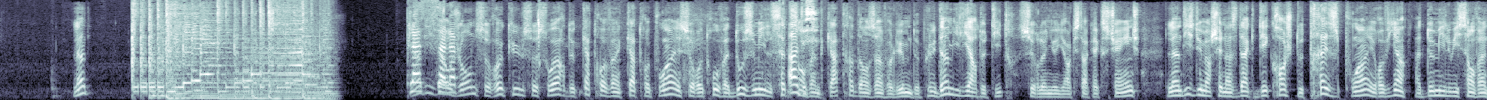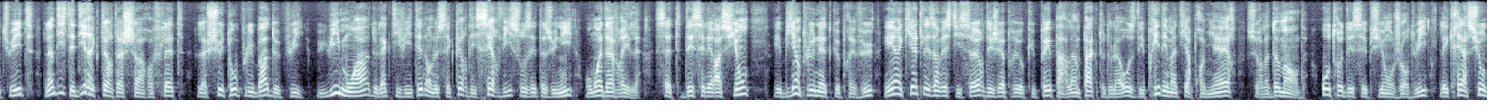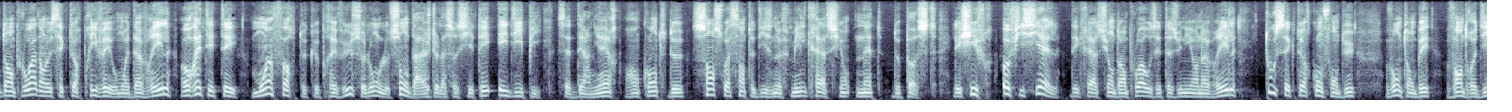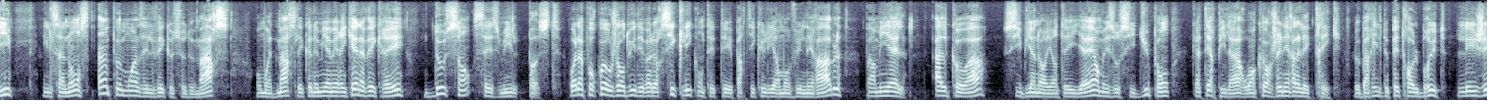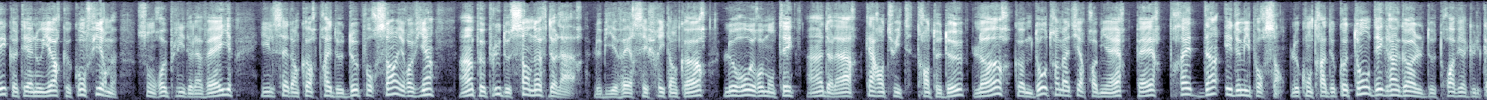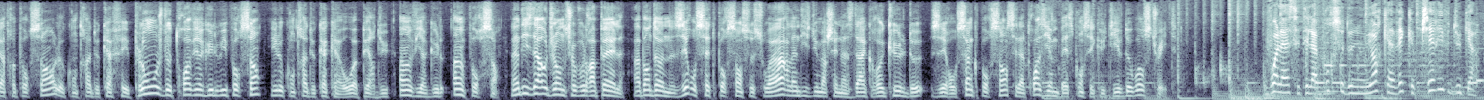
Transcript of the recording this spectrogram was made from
Place à la... Jones recule ce soir de 84 points et se retrouve à 12 724 dans un volume de plus d'un milliard de titres sur le New York Stock Exchange. L'indice du marché Nasdaq décroche de 13 points et revient à 2828. L'indice des directeurs d'achat reflète la chute au plus bas depuis huit mois de l'activité dans le secteur des services aux États-Unis au mois d'avril. Cette décélération est bien plus nette que prévu et inquiète les investisseurs déjà préoccupés par l'impact de la hausse des prix des matières premières sur la demande. Autre déception aujourd'hui, les créations d'emplois dans le secteur privé au mois d'avril auraient été moins fortes que prévu selon le sondage de la société ADP. Cette dernière rend compte de 179 000 créations nettes de postes. Les chiffres officiels des créations d'emplois aux États-Unis en avril, tous secteurs confondus, vont tomber vendredi. Ils s'annoncent un peu moins élevés que ceux de mars. Au mois de mars, l'économie américaine avait créé 216 000 postes. Voilà pourquoi aujourd'hui des valeurs cycliques ont été particulièrement vulnérables. Parmi elles, Alcoa, si bien orienté hier, mais aussi Dupont, Caterpillar ou encore General Electric. Le baril de pétrole brut léger coté à New York confirme son repli de la veille. Il cède encore près de 2% et revient un peu plus de 109 dollars. Le billet vert s'effrite encore. L'euro est remonté à 1 dollar 48,32. L'or, comme d'autres matières premières, perd près d'un et demi pour cent. Le contrat de coton dégringole de 3,4%. Le contrat de café plonge de 3,8% et le contrat de cacao a perdu 1,1%. L'indice Dow Jones, je vous le rappelle, abandonne 0,7% ce soir. L'indice du marché Nasdaq recule de 0,5%. C'est la troisième baisse consécutive de Wall Street. Voilà, c'était la bourse de New York avec Pierre-Yves Dugas.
